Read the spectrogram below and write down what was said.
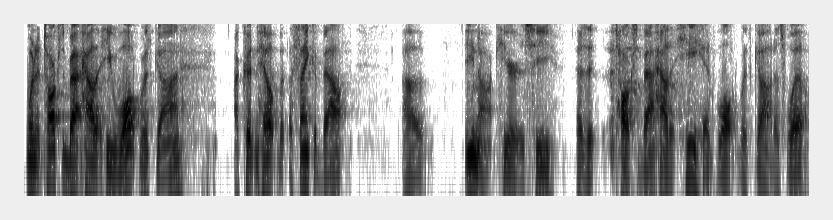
when it talks about how that he walked with God, I couldn't help but to think about uh, Enoch here as he as it talks about how that he had walked with God as well.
